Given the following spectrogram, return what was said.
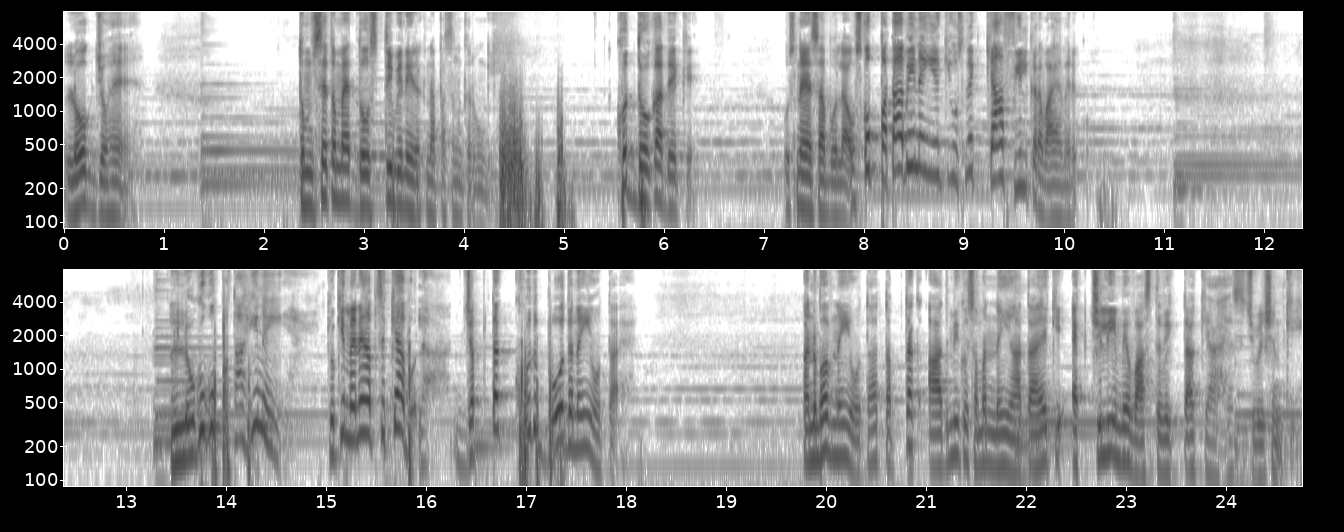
लोग जो हैं, तुमसे तो मैं दोस्ती भी नहीं रखना पसंद करूँगी। खुद धोखा देके उसने ऐसा बोला। उसको पता भी नहीं है कि उसने क्या फील करवाया मेरे को। लोगों को पता ही नहीं है। क्योंकि मैंने आपसे क्या बोला? जब तक खुद बोध नहीं होता है, अनुभव नहीं होता, तब तक आदमी को समझ नहीं आता है कि एक्चुअली में वास्तविकता क्या है सिचुएशन की।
